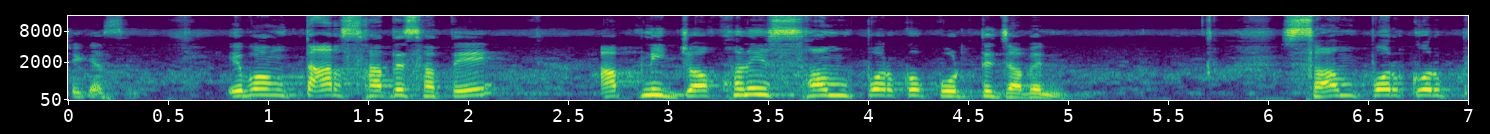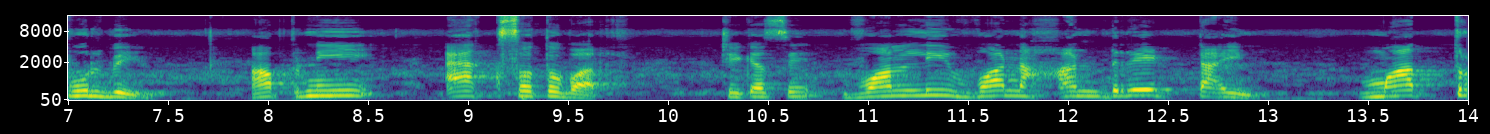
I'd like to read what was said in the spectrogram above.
ঠিক আছে? এবং তার সাথে সাথে আপনি যখনই সম্পর্ক করতে যাবেন, সম্পর্কর পূর্বে আপনি একশতবার, ঠিক আছে? ওয়ানলি ওয়ান হান্ড্রেড টাইম মাত্র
